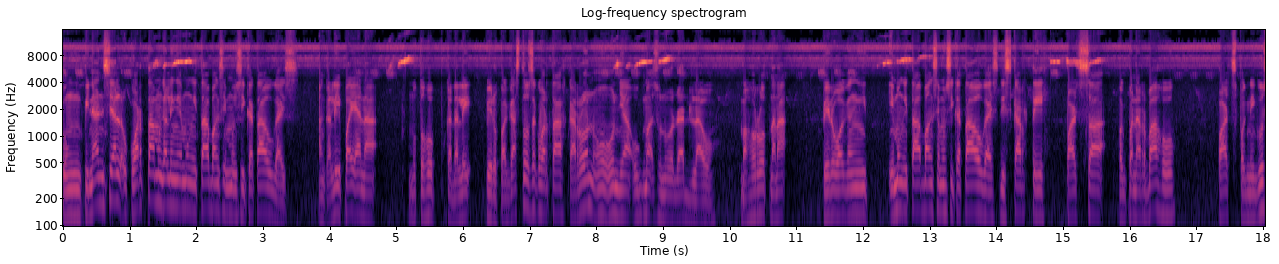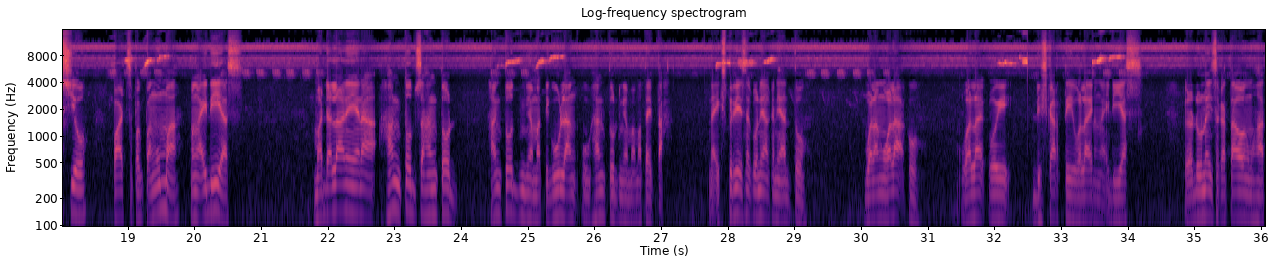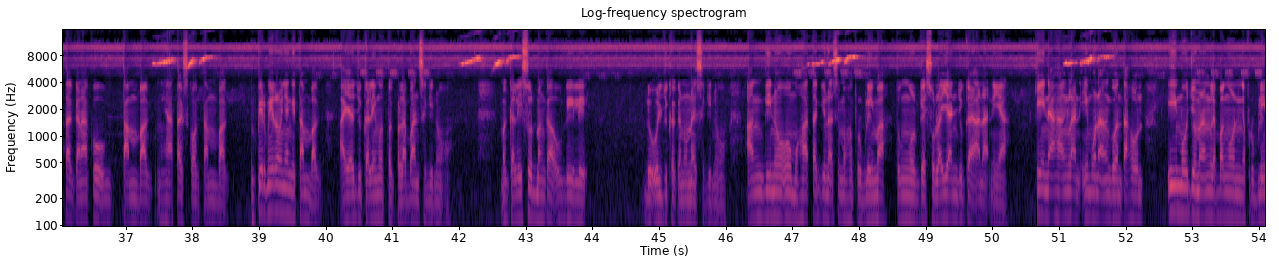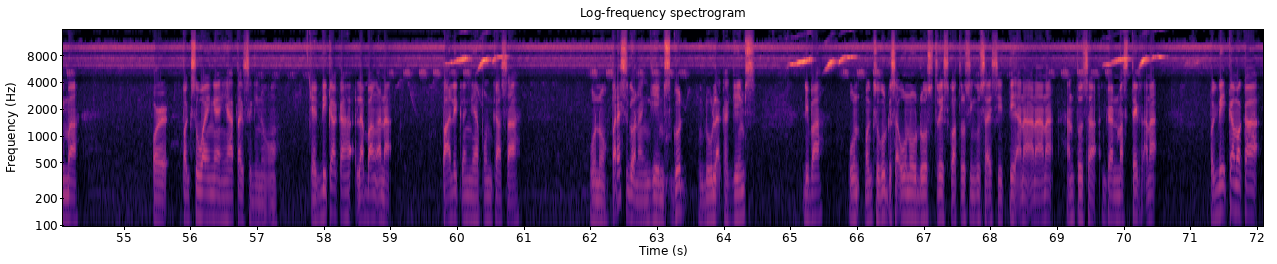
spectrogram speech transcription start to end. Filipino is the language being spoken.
kung financial o kwarta magaling imong itabang si imong sikataw guys ang kalipay ana mutuhop kadali. Pero pag gasto sa kwarta karon o unya ugma sunod adlaw mahurot na na. Pero wag ang imong itabang sa imong sikataw guys diskarte parts sa pagpanarbaho parts sa pagnegosyo parts sa pagpanguma mga ideas. Madala niya na hangtod sa hangtod. Hangtod nga matigulang ug hangtod nga mamatay ta. Na experience na ko niya kaniadto walang wala ko. Wala ko'y diskarte wala nga ideas. Pero dunay sa katawo nga mohatag kanako og tambag nihatag sa kog tambag. Ang pirmiro niyang gitambag ayaw jud kalimot pagpalaban sa Ginoo. Magkalisod man ka og dili duol jud ka kanunay sa Ginoo. Ang Ginoo mohatag jud na sa mga problema tungod kay sulayan jud ka anak niya. Kinahanglan imo na ang gwantahon imo jud man ang labangon nga problema or pagsuway nga hihatag sa Ginoo. Kay di ka kalabang anak balik ang yapon ka sa uno. Pares go ng games. Good. Magdula ka games. Di ba? Magsugod ka sa 1 2 3 4 5 6 7 ana ana ana. Hantud sa grandmaster ana. Pag di ka maka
